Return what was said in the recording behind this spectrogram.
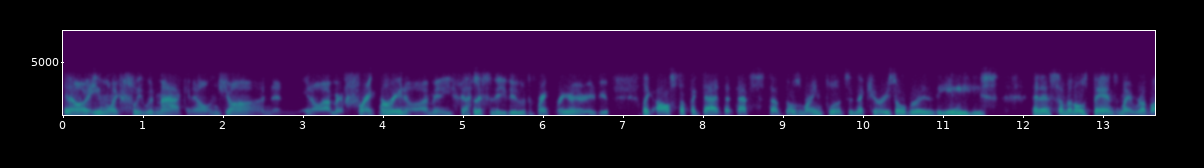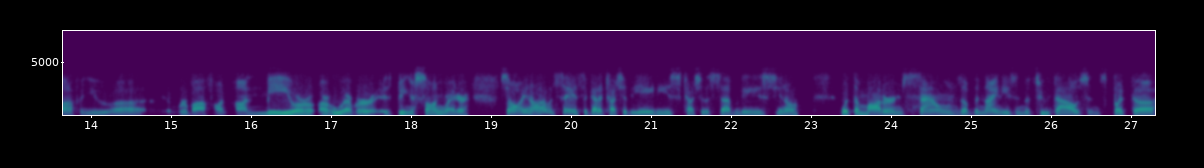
you know even like Fleetwood Mac and Elton John and you know I mean Frank Marino. I mean I listened to you do the Frank Marino interview. Like all stuff like that that that's that, those are my influence and that carries over into the 80s and then some of those bands might rub off on you uh rub off on on me or or whoever is being a songwriter. So you know, I would say it's got a touch of the '80s, touch of the '70s. You know, with the modern sounds of the '90s and the 2000s. But uh,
